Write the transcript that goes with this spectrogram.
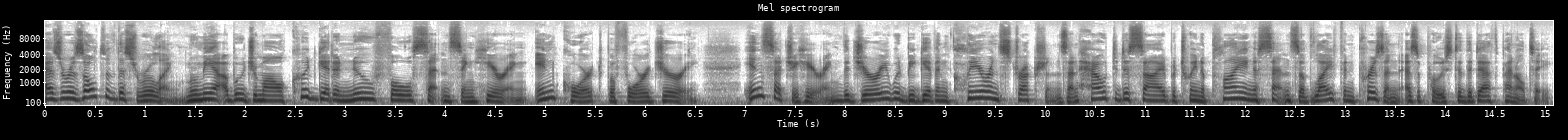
As a result of this ruling, Mumia Abu Jamal could get a new full sentencing hearing in court before a jury. In such a hearing, the jury would be given clear instructions on how to decide between applying a sentence of life in prison as opposed to the death penalty,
